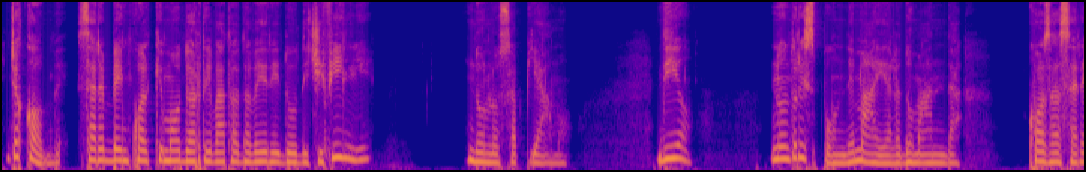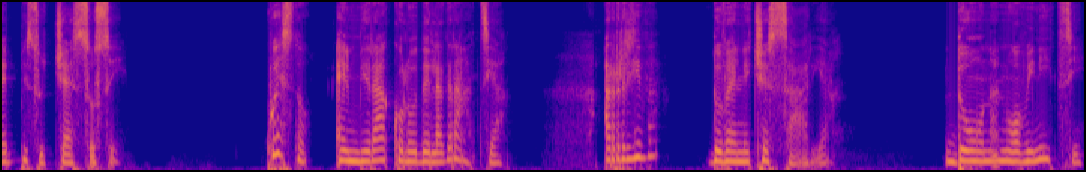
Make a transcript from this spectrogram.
Giacobbe sarebbe in qualche modo arrivato ad avere dodici figli? Non lo sappiamo. Dio non risponde mai alla domanda cosa sarebbe successo se. Questo è il miracolo della grazia. Arriva dove è necessaria. Dona nuovi inizi.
